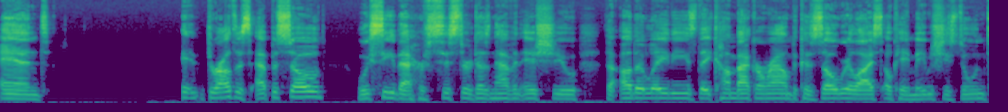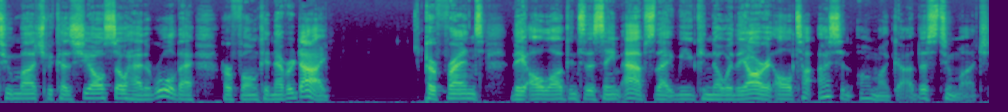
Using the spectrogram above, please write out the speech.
And it, throughout this episode, we see that her sister doesn't have an issue. The other ladies, they come back around because Zoey realized, okay, maybe she's doing too much because she also had a rule that her phone could never die. Her friends, they all log into the same app so that you can know where they are at all times. I said, oh my God, that's too much.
